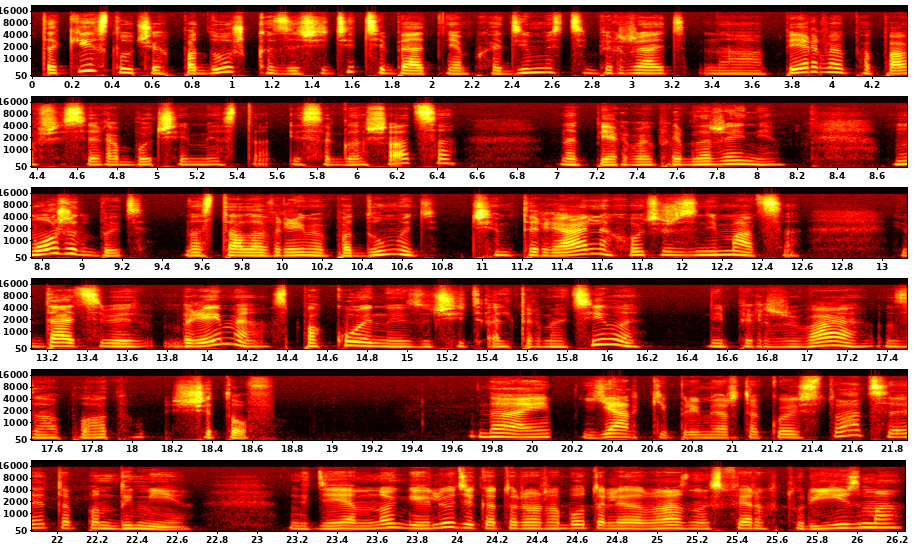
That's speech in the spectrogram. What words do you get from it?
В таких случаях подушка защитит тебя от необходимости бежать на первое попавшееся рабочее место и соглашаться на первое предложение. Может быть, настало время подумать, чем ты реально хочешь заниматься, и дать себе время спокойно изучить альтернативы, не переживая за оплату счетов. Да, и яркий пример такой ситуации – это пандемия, где многие люди, которые работали в разных сферах туризма,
